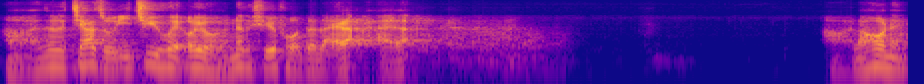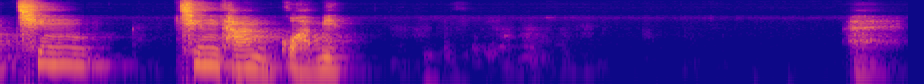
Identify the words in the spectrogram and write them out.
啊，这个家族一聚会，哎呦，那个学佛的来了，来了。啊，然后呢，清清汤挂面，哎，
